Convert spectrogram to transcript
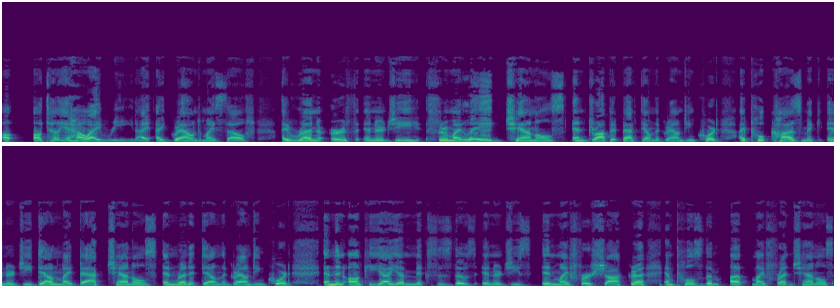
I'll, I'll tell you how I read. I, I ground myself. I run earth energy through my leg channels and drop it back down the grounding cord. I pull cosmic energy down my back channels and run it down the grounding cord. And then Ankiyaya mixes those energies in my first chakra and pulls them up my front channels,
